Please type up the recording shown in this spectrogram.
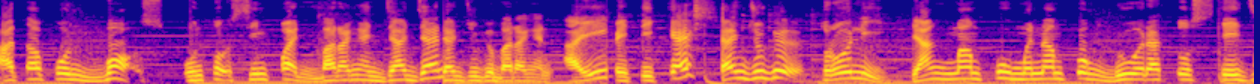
ataupun box untuk simpan barangan jajan dan juga barangan air, petty cash dan juga troli yang mampu menampung 200 kg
